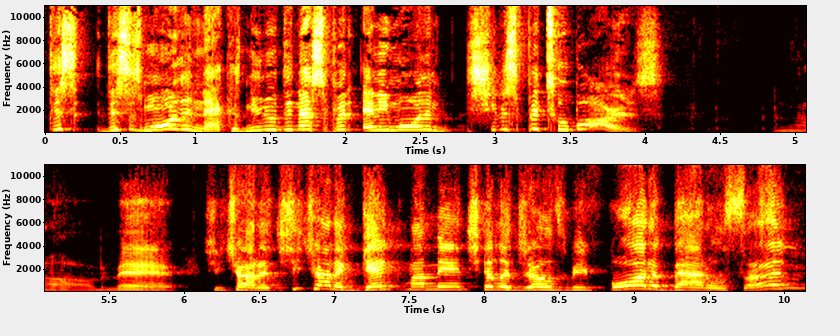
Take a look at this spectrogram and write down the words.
this this is more than that because Nunu did not spit any more than she just spit two bars. Oh man, she tried to she tried to gank my man Chilla Jones before the battle, son.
